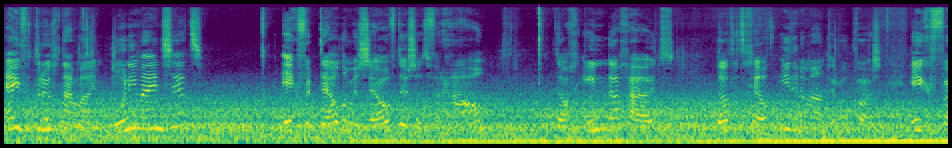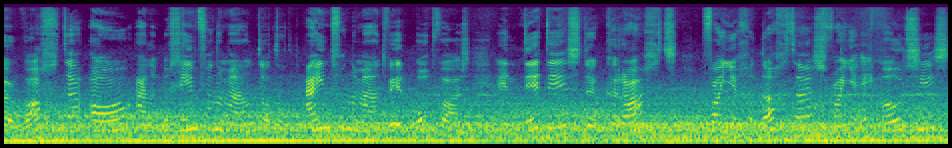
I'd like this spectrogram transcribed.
even terug naar mijn money mindset ik vertelde mezelf dus het verhaal, dag in dag uit, dat het geld iedere maand weer op was. Ik verwachtte al aan het begin van de maand dat het eind van de maand weer op was. En dit is de kracht van je gedachten, van je emoties.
